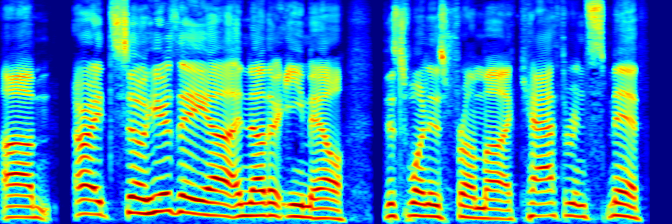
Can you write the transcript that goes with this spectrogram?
Um, all right. So here's a uh, another email. This one is from uh, Catherine Smith.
